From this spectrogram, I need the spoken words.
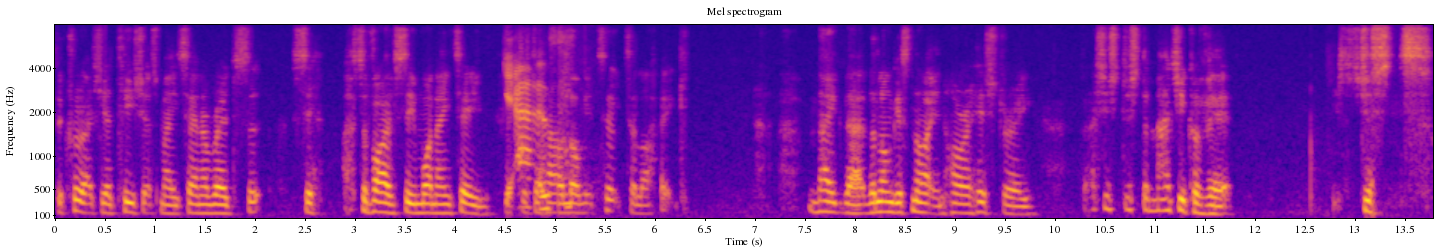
the crew actually had T-shirts made saying I read su- su- I survived scene 118. Yes. How long it took to like make that the longest night in horror history. That's just just the magic of it. It's just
